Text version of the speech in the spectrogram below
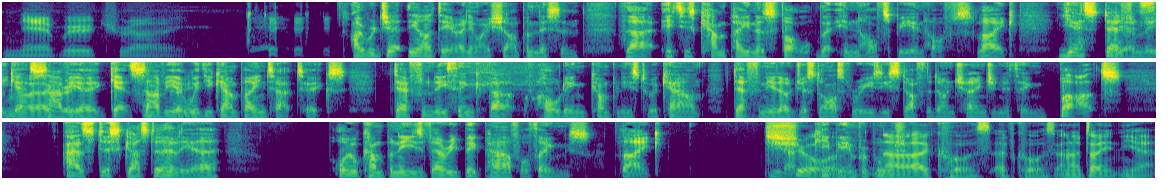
never try. I reject the idea, anyway, shut up and listen, that it is campaigners' fault that Inhofes be Inhofes. Like, yes, definitely Yes, get no, savvier, get I savvier with your campaign tactics. Definitely think about holding companies to account. Definitely don't just ask for easy stuff that don't change anything. But, as discussed earlier, oil companies, very big, powerful things. Like, you know, sure. keep it in proportion. No, of course, of course. And I don't. Yeah,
